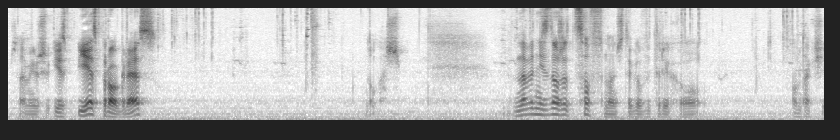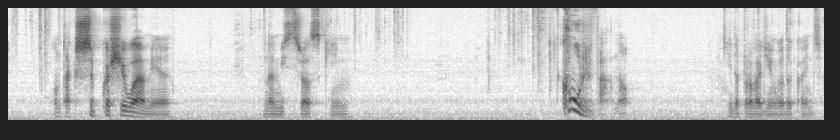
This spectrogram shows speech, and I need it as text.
Przynajmniej już jest, jest progres. No masz. Nawet nie zdążę cofnąć tego wytrychu. On tak się... On tak szybko się łamie. Na mistrzowskim. Kurwa, no. Nie doprowadziłem go do końca.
